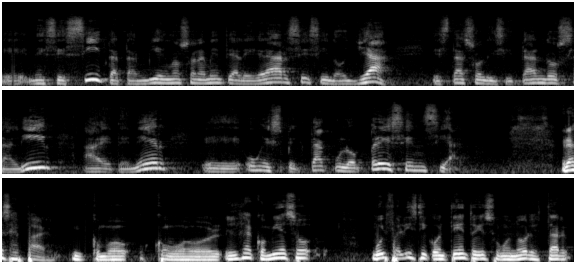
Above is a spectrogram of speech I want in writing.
eh, necesita también no solamente alegrarse, sino ya está solicitando salir a tener eh, un espectáculo presencial. Gracias, Par. Como, como le dije al comienzo, muy feliz y contento y es un honor estar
